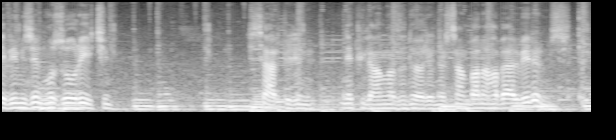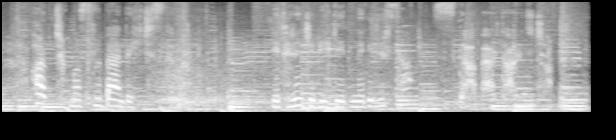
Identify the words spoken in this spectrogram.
Evimizin huzuru için Serpil'in ne planladığını öğrenirsen bana haber verir misin? Harp çıkmasını ben de hiç istemem. Yeterince bilgi edinebilirsem sizi de haberdar edeceğim.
